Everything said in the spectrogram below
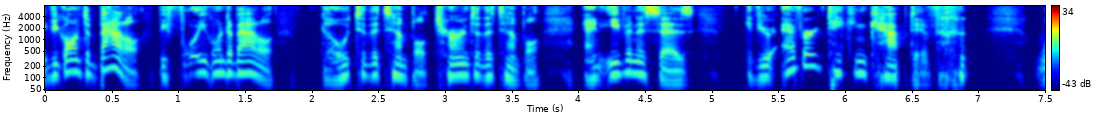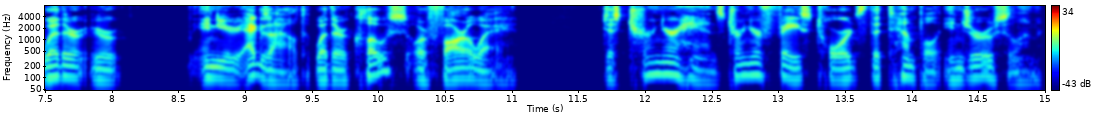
if you go into battle, before you go into battle, go to the temple, turn to the temple. And even it says, if you're ever taken captive, whether you're and you're exiled, whether close or far away, just turn your hands, turn your face towards the temple in Jerusalem,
